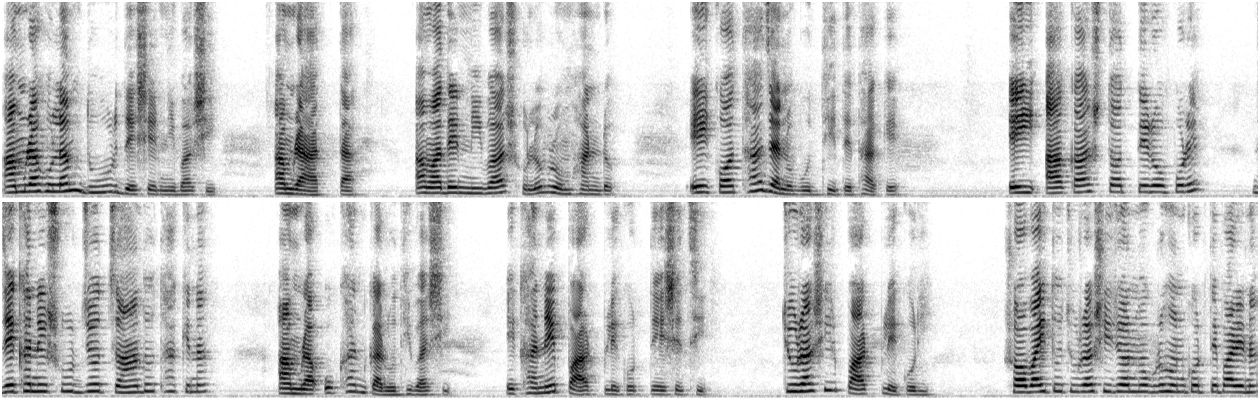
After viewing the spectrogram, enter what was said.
আমরা হলাম দূর দেশের নিবাসী। আমরা আত্মা। আমাদের নিবাস হলো ব্রহ্মাণ্ড। এই কথা যেন বুদ্ধিতে থাকে। এই আকাশ তত্ত্বের ওপরে, যেখানে সূর্য চাঁদও থাকে না, আমরা ওখানকার অধিবাসী। এখানে পার্ট প্লে করতে এসেছি। চুরাশির পার্ট প্লে করি। সবাই তো চুরাশি জন্মগ্রহণ করতে পারে না।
